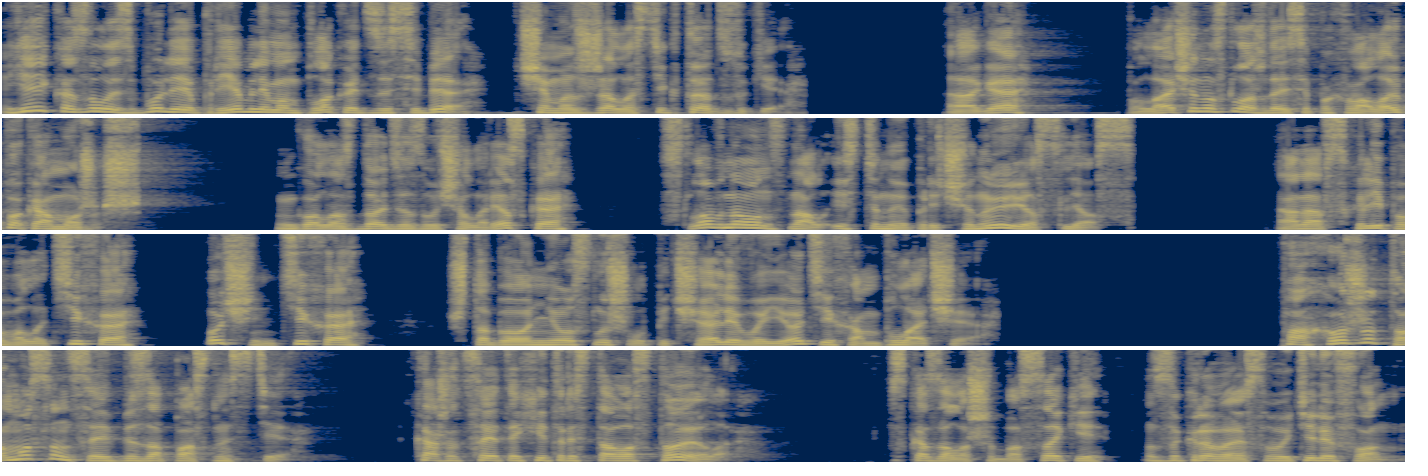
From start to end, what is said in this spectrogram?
Ей казалось более приемлемым плакать за себя, чем из жалости к Тедзуке. «Ага, плачь и наслаждайся похвалой, пока можешь». Голос Додзи звучал резко, словно он знал истинную причину её слёз. Она всхлипывала тихо, очень тихо, чтобы он не услышал печали в её тихом плаче. «Похоже, Тома-сенсей в безопасности. Кажется, эта хитрость того стоила», — сказала Шибасаки, закрывая свой телефон.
